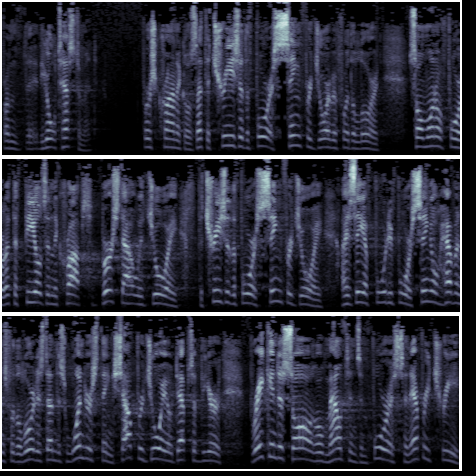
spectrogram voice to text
from the, the Old Testament. First Chronicles, let the trees of the forest sing for joy before the Lord. Psalm 104, let the fields and the crops burst out with joy. The trees of the forest sing for joy. Isaiah 44, sing, O heavens, for the Lord has done this wondrous thing. Shout for joy, O depths of the earth. Break into song, O mountains and forests and every tree.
